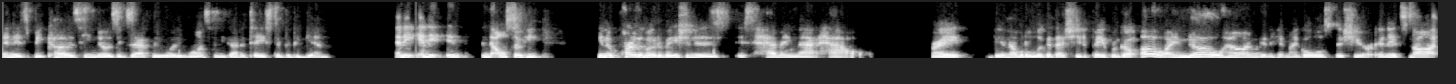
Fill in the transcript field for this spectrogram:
and it's because he knows exactly what he wants, and he got a taste of it again. And he, and, he, and also he, you know, part of the motivation is is having that how, right? being able to look at that sheet of paper and go, oh, I know how I'm going to hit my goals this year. And it's not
